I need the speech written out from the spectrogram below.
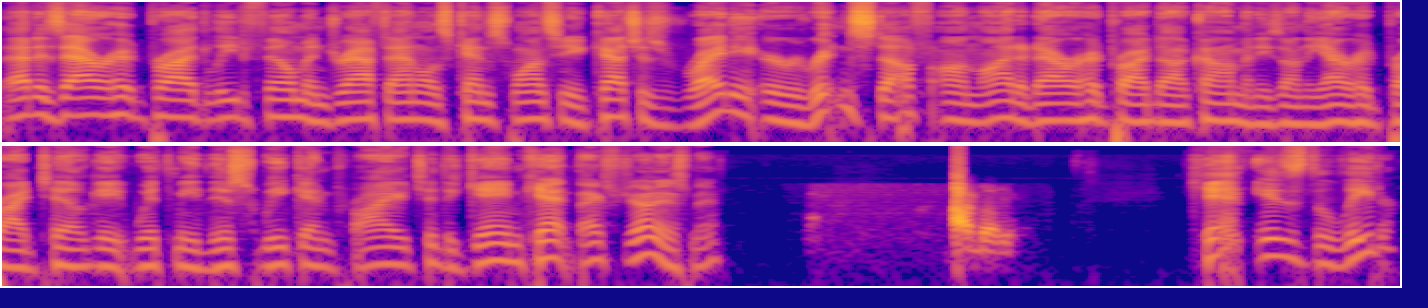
That is Arrowhead Pride lead film and draft analyst Kent Swanson. You catch his writing or written stuff online at arrowheadpride.com, and he's on the Arrowhead Pride tailgate with me this weekend prior to the game. Kent, thanks for joining us, man. Hi, buddy. Kent is the leader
